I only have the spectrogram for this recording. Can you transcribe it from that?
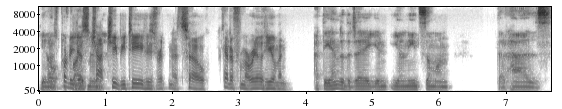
You know, well, it's probably just ChatGPT who's written it. So get it from a real human. At the end of the day, you you'll need someone that has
